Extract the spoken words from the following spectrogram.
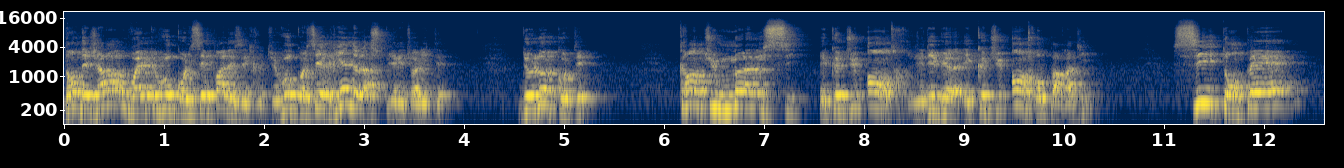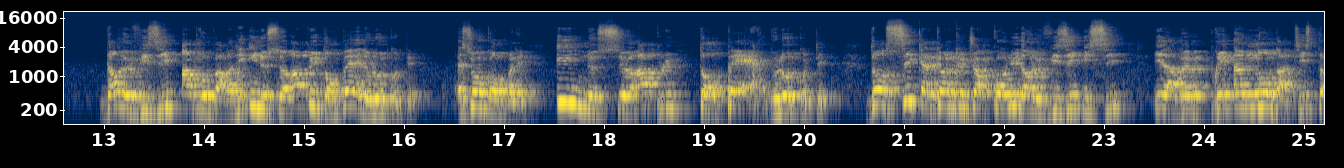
Donc déjà, vous voyez que vous ne connaissez pas les Écritures, vous ne connaissez rien de la spiritualité. De l'autre côté, quand tu meurs ici et que tu entres, je dis bien, et que tu entres au paradis, si ton père, dans le visible, entre au paradis, il ne sera plus ton père de l'autre côté. Est-ce que vous comprenez? Il ne sera plus ton père de l'autre côté. Donc si quelqu'un que tu as connu dans le visible ici, il avait pris un nom d'artiste,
